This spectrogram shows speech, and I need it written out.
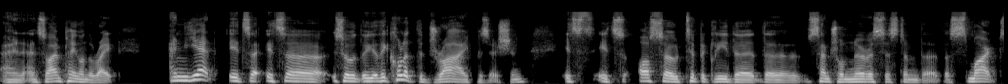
and and so I'm playing on the right. And yet it's a it's a so they, they call it the dry position. It's it's also typically the the central nervous system, the the smart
